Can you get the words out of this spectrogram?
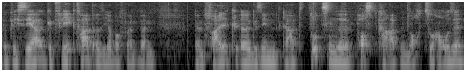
wirklich sehr gepflegt hat. Also ich habe auch beim, beim, beim Falk äh, gesehen, der hat Dutzende Postkarten noch zu Hause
